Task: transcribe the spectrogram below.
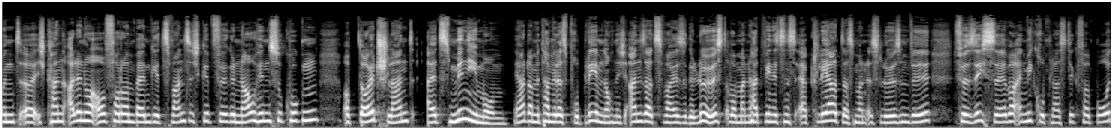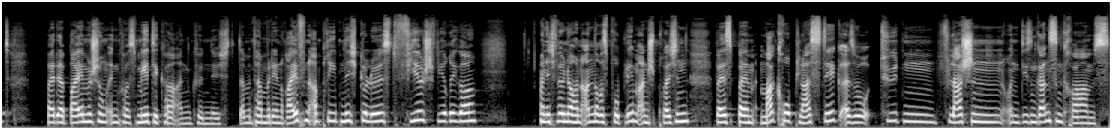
Und äh, ich kann alle nur auffordern, beim G20-Gipfel genau hinzugucken, ob Deutschland als Minimum, ja, damit haben wir das Problem noch nicht ansatzweise gelöst, aber man hat wenigstens erklärt, dass man es lösen will, für sich selber ein Mikroplastikverbot bei der Beimischung in Kosmetika ankündigt. Damit haben wir den Reifenabrieb nicht gelöst, viel schwieriger. Und ich will noch ein anderes Problem ansprechen, weil es beim Makroplastik, also Tüten, Flaschen und diesen ganzen Krams,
